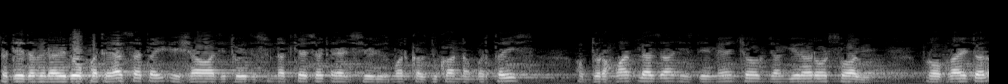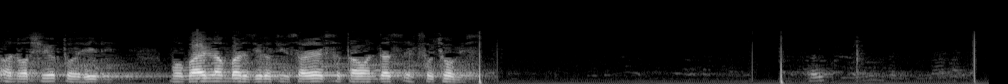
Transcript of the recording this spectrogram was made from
د دې د ملاویدو پته یا ساتي اشاعه د توحید سنت 61 اینڈ سیریز مرکز دکان نمبر 23 عبدالرحمن پلازا نږدې مین چوک جنگیرا روډ سوابي پرپرایټر انور شیر توحیدی موبایل نمبر 03015710124 Thank you.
